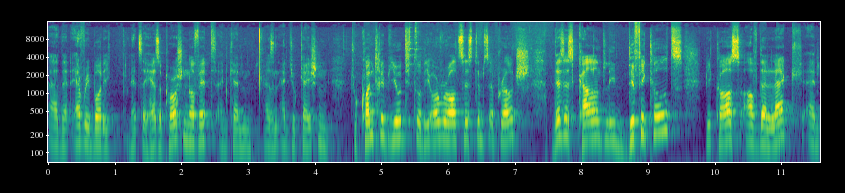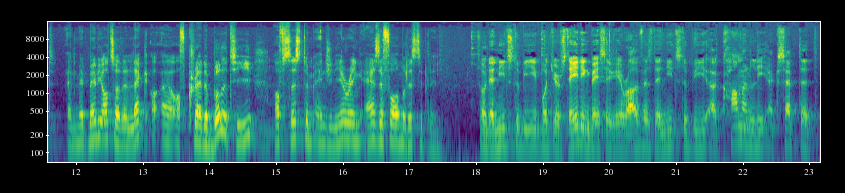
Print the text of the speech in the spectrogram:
uh, that everybody, let's say, has a portion of it and can has an education to contribute to the overall systems approach. This is currently difficult because of the lack and, and maybe also the lack uh, of credibility of system engineering as a formal discipline. So there needs to be what you're stating basically, Ralf, is there needs to be a commonly accepted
